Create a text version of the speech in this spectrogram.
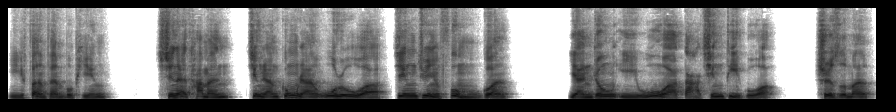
已愤愤不平。现在他们竟然公然侮辱我京郡父母官，眼中已无我大清帝国，世子们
